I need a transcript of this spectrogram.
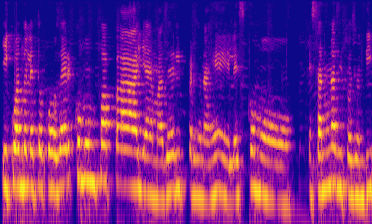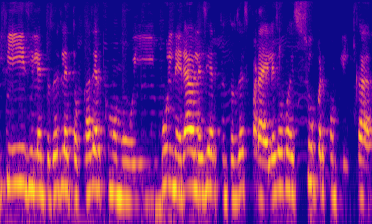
Y cuando le tocó ser como un papá y además el personaje de él es como, está en una situación difícil, entonces le toca ser como muy vulnerable, ¿cierto? Entonces para él eso fue súper complicado.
